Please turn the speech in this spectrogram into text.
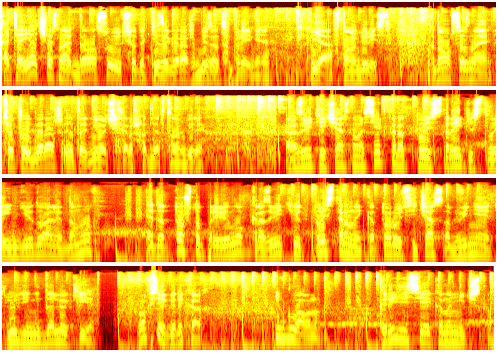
хотя я, честно, голосую все-таки за гараж без отопления. Я автомобилист. Потому что знаю, теплый гараж это не очень хорошо для автомобиля. Развитие частного сектора, то есть строительство индивидуальных домов, это то, что привело к развитию той страны, которую сейчас обвиняют люди недалекие во всех грехах. И в главном – кризисе экономическом.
